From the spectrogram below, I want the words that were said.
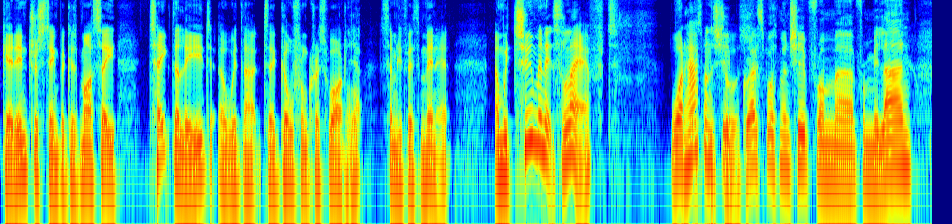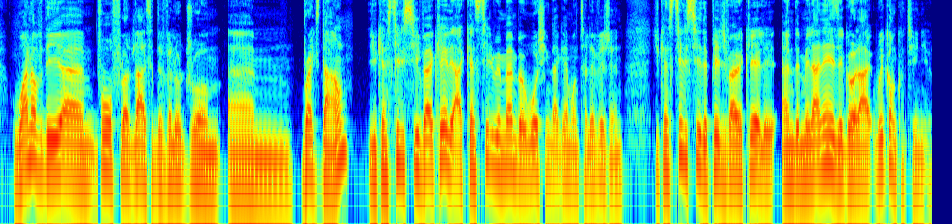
get interesting because Marseille take the lead uh, with that uh, goal from Chris Waddle, Yeah. 75th minute. And with two minutes left, what happens, Jules? Great sportsmanship from uh, from Milan. One of the um, four floodlights at the Velodrome um, breaks down. You can still see very clearly. I can still remember watching that game on television. You can still see the pitch very clearly, and the Milanese go like, "We can't continue.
